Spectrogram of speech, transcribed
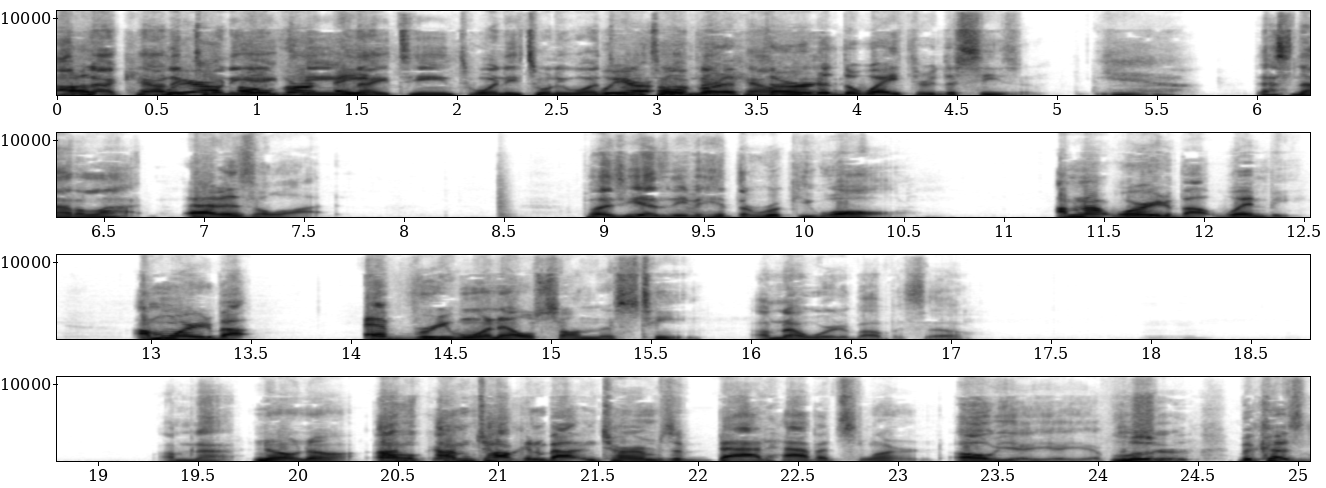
I'm Uh, not counting we're over 2018, a- 19, 20, 21, we are 22. I'm over a third that. of the way through the season. Yeah. That's not a lot. That is a lot. Plus, he hasn't even hit the rookie wall. I'm not worried about Wemby. I'm worried about everyone else on this team. I'm not worried about Vassell. I'm not. No, no. Oh, I'm, okay. I'm talking about in terms of bad habits learned. Oh, yeah, yeah, yeah, for Lo- sure. Because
